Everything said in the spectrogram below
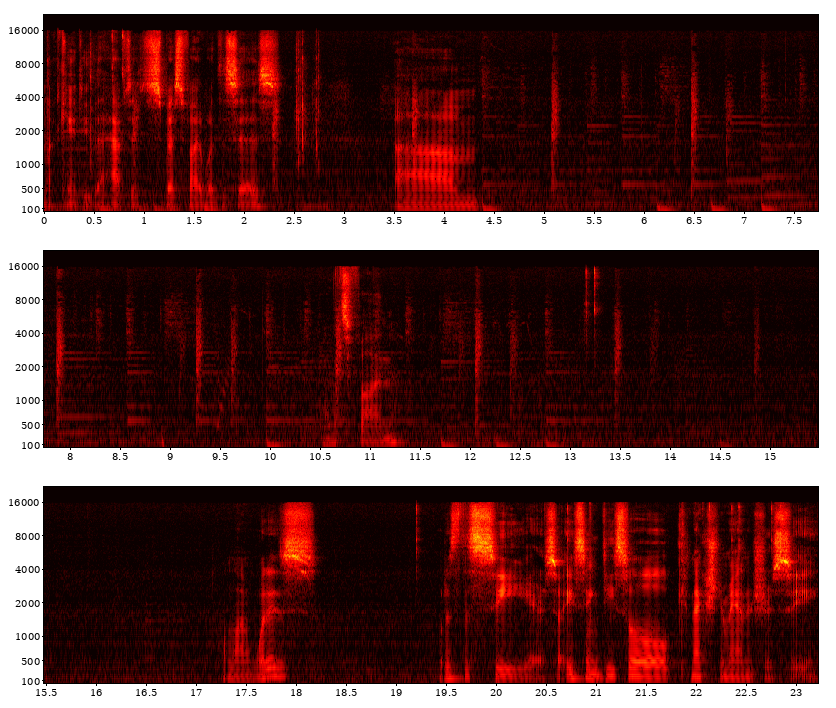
no, can't do that. I have to specify what this is. Um, fun. Hold on, what is what is the C here? So async diesel connection manager C.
